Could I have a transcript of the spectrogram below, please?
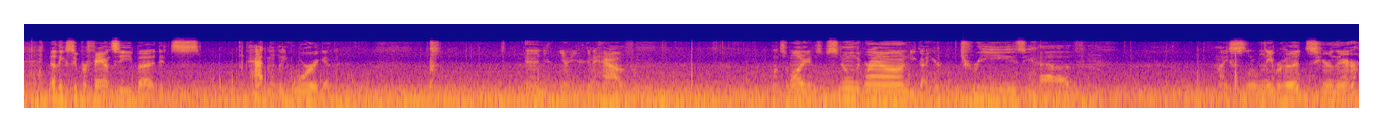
nothing super fancy, but it's patently Oregon. And you, know, you're gonna have once in a while you get some snow on the ground. You got your trees. You have nice little neighborhoods here and there.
